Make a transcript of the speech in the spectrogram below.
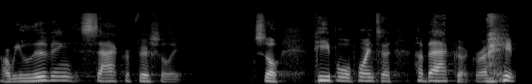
Are we living sacrificially? So people will point to Habakkuk, right?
